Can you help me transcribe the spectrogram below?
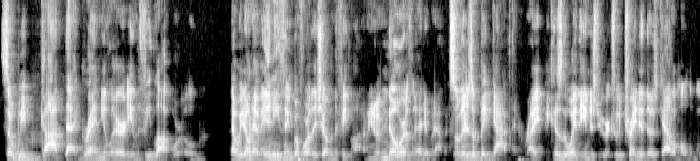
So we've got that granularity in the feedlot world. Now we don't have anything before they show up in the feedlot. I mean, we have no earthly idea what happens. So there's a big gap there, right? Because of the way the industry works. We've traded those cattle multiple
